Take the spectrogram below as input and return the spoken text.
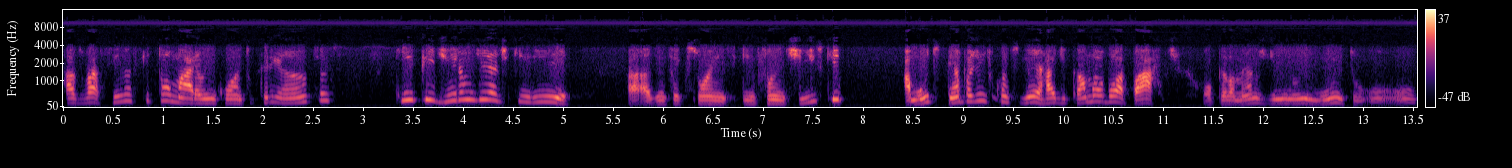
às vacinas que tomaram enquanto crianças, que impediram de adquirir as infecções infantis, que há muito tempo a gente conseguiu erradicar uma boa parte, ou pelo menos diminuir muito o,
